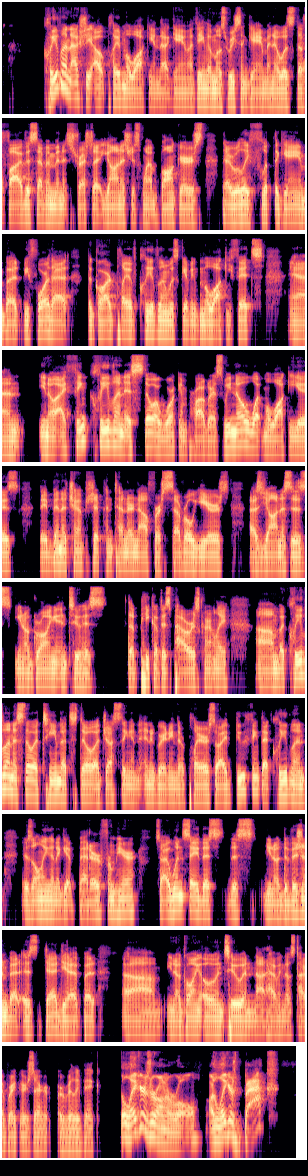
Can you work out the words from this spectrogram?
Cleveland actually outplayed Milwaukee in that game. I think the most recent game, and it was the five to seven minute stretch that Giannis just went bonkers that really flipped the game. But before that, the guard play of Cleveland was giving Milwaukee fits, and you know, I think Cleveland is still a work in progress. We know what Milwaukee is. They've been a championship contender now for several years as Giannis is, you know, growing into his the peak of his powers currently. Um, but Cleveland is still a team that's still adjusting and integrating their players. So I do think that Cleveland is only going to get better from here. So I wouldn't say this this you know division bet is dead yet, but um, you know going 0 and 2 and not having those tiebreakers are are really big the Lakers are on a roll. Are the Lakers back?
